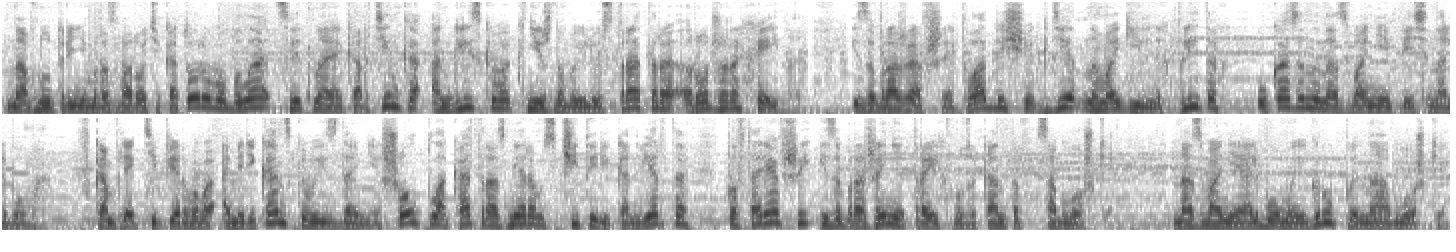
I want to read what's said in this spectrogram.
на внутреннем развороте которого была цветная картинка английского книжного иллюстратора Роджера Хейна, изображавшая кладбище, где на могильных плитах указаны названия песен альбома. В комплекте первого американского издания шел плакат размером с 4 конверта, повторявший изображение троих музыкантов с обложки. Названия альбома и группы на обложке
